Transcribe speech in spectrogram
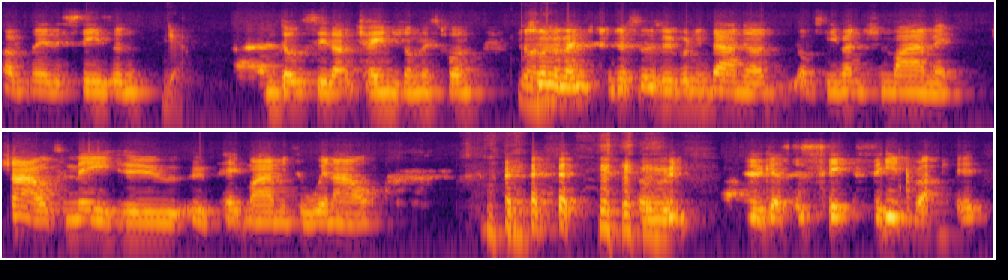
haven't they, this season? Yeah. And don't see that changing on this one. Just want to mention, just as we're running down, obviously you mentioned Miami. Shout out to me who who picked Miami to win out. who gets a six seed bracket.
